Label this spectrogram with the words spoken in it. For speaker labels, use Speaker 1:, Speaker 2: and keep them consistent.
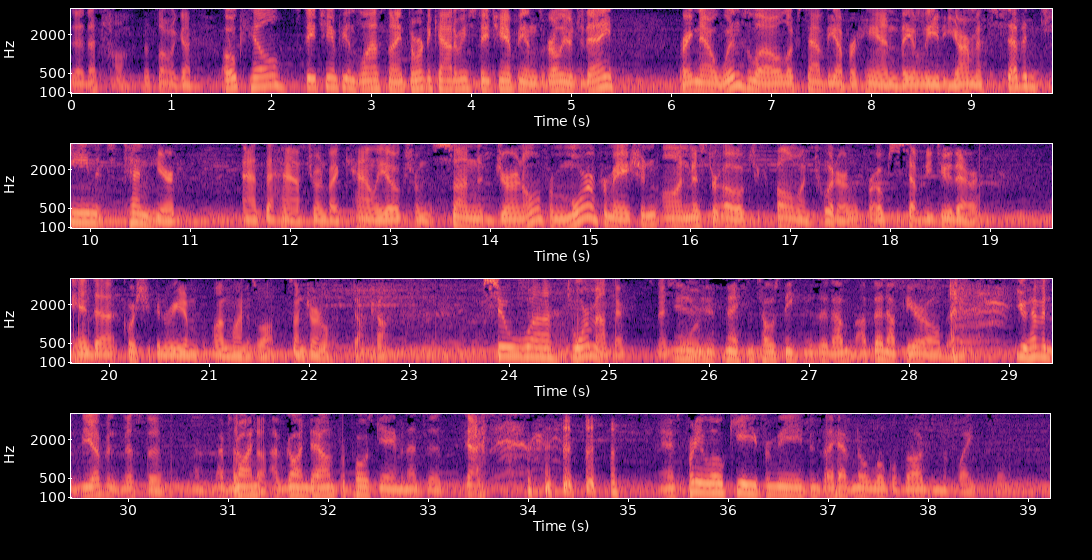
Speaker 1: That's all. That's all we got. Oak Hill, state champions last night. Thornton Academy, state champions earlier today. Right now, Winslow looks to have the upper hand. They lead Yarmouth 17 to 10 here at the half. Joined by Kalle Oakes from the Sun Journal. For more information on Mr. Oakes, you can follow him on Twitter. Look for Oaksy72 there. And uh, of course, you can read him online as well at sunjournal.com. So uh, it's warm out there. It's nice and warm.
Speaker 2: it's nice and toasty. Is it? I'm, I've been up here all day.
Speaker 1: You haven't you haven't missed a
Speaker 2: I've gone.
Speaker 1: stuff.
Speaker 2: I've gone down for post game, and that's it.
Speaker 1: yeah.
Speaker 2: And it's pretty low key for me since I have no local dogs in the fight. So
